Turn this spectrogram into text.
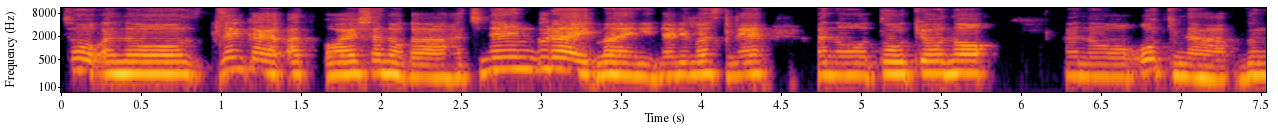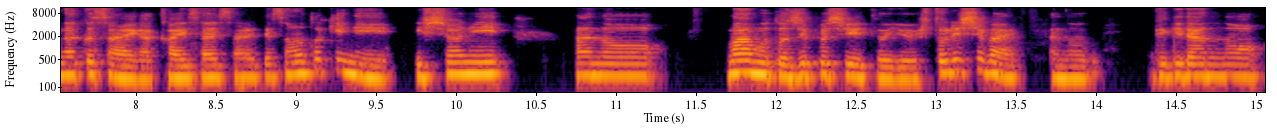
そうあの前回お会いしたのが8年ぐらい前になりますね。あの東京のあの大きな文学祭が開催されてその時に一緒にあのマームとジプシーという一人芝居あの劇団の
